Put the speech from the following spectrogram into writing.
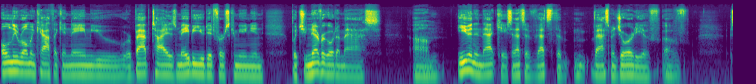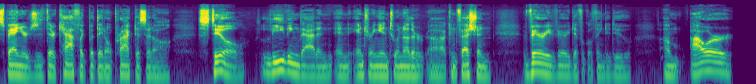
only Roman Catholic in name, you were baptized, maybe you did First Communion, but you never go to Mass. Um, even in that case, and that's a that's the vast majority of, of Spaniards, they're Catholic, but they don't practice at all. Still, leaving that and, and entering into another uh, confession, very, very difficult thing to do. Um, our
